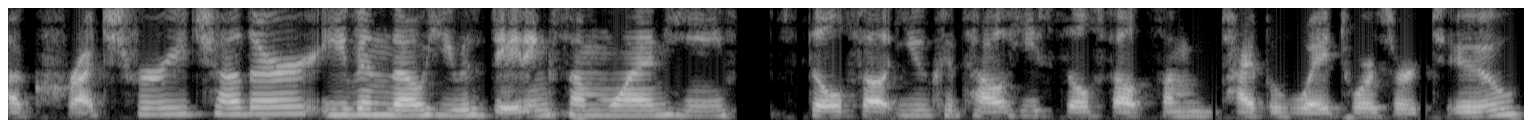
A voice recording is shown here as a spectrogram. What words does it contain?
a crutch for each other. Even though he was dating someone he still felt you could tell he still felt some type of way towards her too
